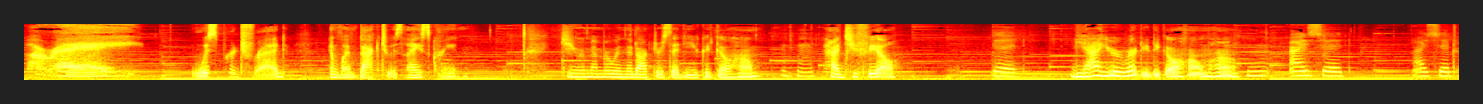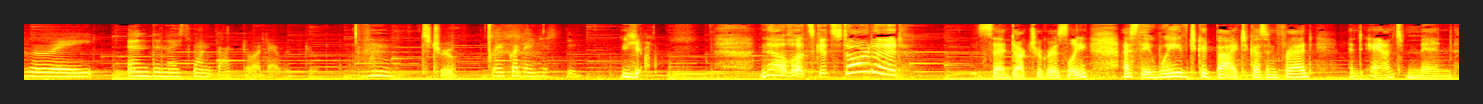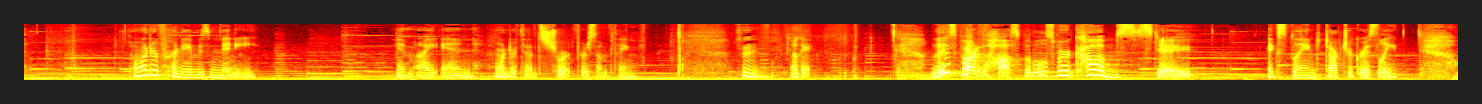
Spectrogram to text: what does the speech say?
Hooray, whispered Fred and went back to his ice cream. Do you remember when the doctor said you could go home? How'd you feel? Good. Yeah, you were ready to go home, huh? Mm, I said, I said hooray, and then I went back to what I was doing. It's true. like what I just did. Yeah. Now let's get started, said Dr. Grizzly as they waved goodbye to Cousin Fred and Aunt Min. I wonder if her name is Minnie. M I N. I wonder if that's short for something. Hmm, okay. This part of the hospital is where cubs stay, explained Dr. Grizzly.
